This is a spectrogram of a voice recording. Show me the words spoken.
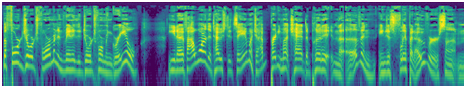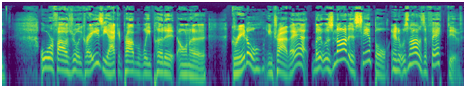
before George Foreman invented the George Foreman grill, you know, if I wanted a toasted sandwich, I pretty much had to put it in the oven and just flip it over or something. Or if I was really crazy, I could probably put it on a griddle and try that. But it was not as simple and it was not as effective.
